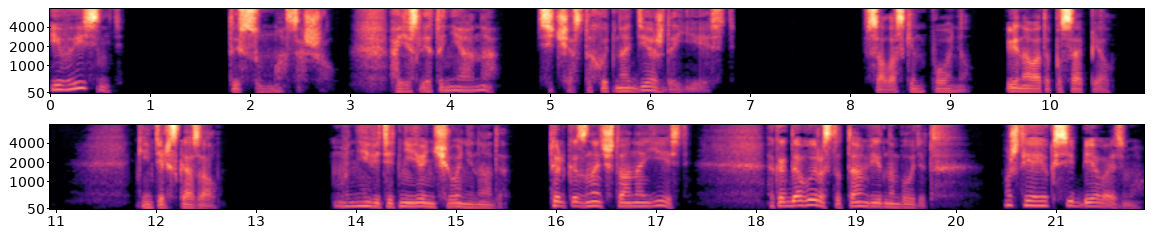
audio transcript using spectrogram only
и выяснить?» «Ты с ума сошел? А если это не она? Сейчас-то хоть надежда есть». Саласкин понял. Виновато посопел. Кинтель сказал. «Мне ведь от нее ничего не надо. Только знать, что она есть. А когда вырасту, там видно будет. Может, я ее к себе возьму.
